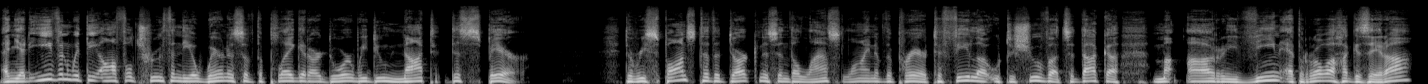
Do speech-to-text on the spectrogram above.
And yet, even with the awful truth and the awareness of the plague at our door, we do not despair. The response to the darkness in the last line of the prayer, tefillah uteshuva tzedakah ma'arivin et roa hagzera,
